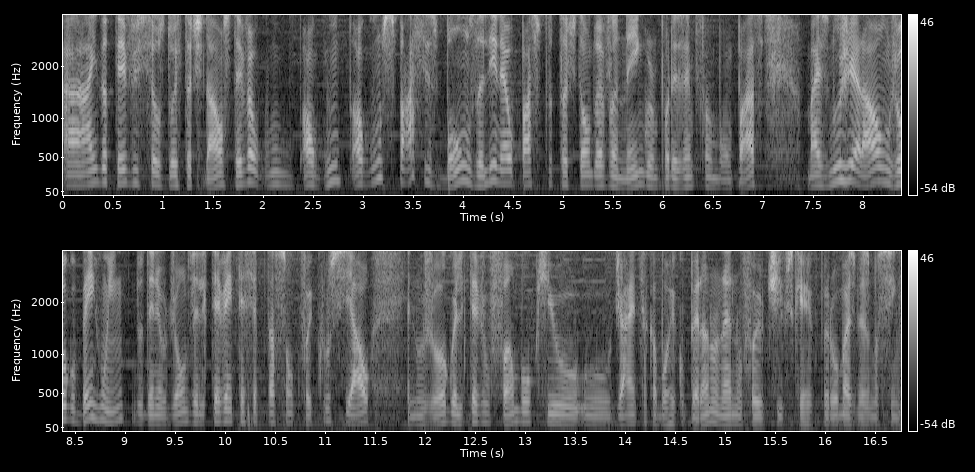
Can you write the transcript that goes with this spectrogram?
ainda teve seus dois touchdowns, teve algum, algum, alguns passes bons ali, né? O passe pro touchdown do Evan Engram, por exemplo, foi um bom passe. Mas no geral, um jogo bem ruim do Daniel Jones. Ele teve a interceptação que foi crucial no jogo. Ele teve um fumble que o, o Giants acabou recuperando, né? Não foi o Chiefs que recuperou, mas mesmo assim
